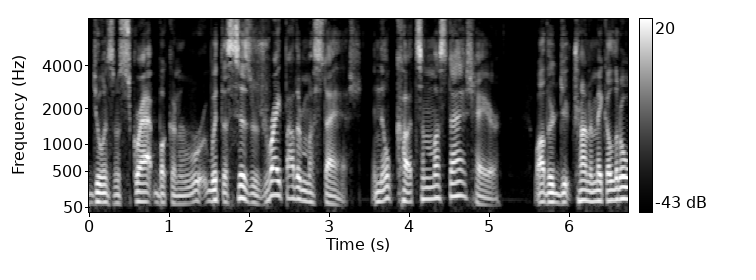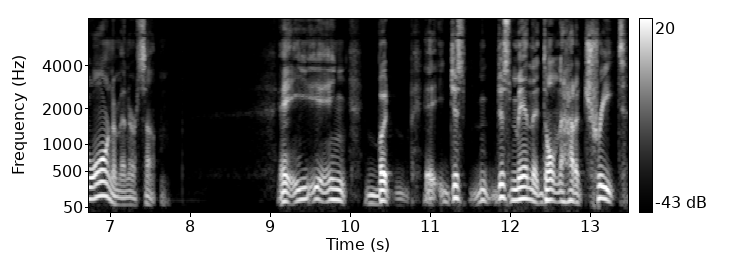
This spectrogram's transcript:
doing some scrapbooking with the scissors right by their mustache. And they'll cut some mustache hair while they're do, trying to make a little ornament or something. And, and, but eh, just just men that don't know how to treat,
